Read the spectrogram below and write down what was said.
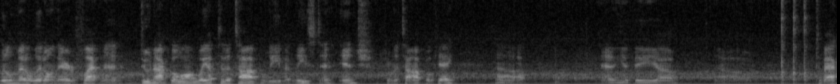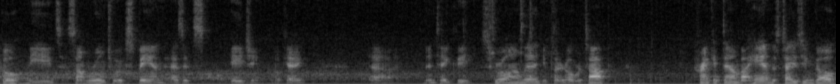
little metal lid on there to flatten it. Do not go all the way up to the top. Leave at least an inch from the top, okay? Uh, and the uh, uh, tobacco needs some room to expand as it's aging, okay? Uh, then take the screw-on lid, you put it over top, crank it down by hand as tight as you can go.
